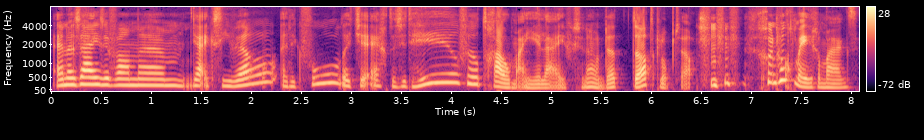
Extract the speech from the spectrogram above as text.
En dan zei ze van, um, ja, ik zie wel en ik voel dat je echt, er zit heel veel trauma in je lijf. Ik zei, nou, dat, dat klopt wel. Genoeg meegemaakt.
